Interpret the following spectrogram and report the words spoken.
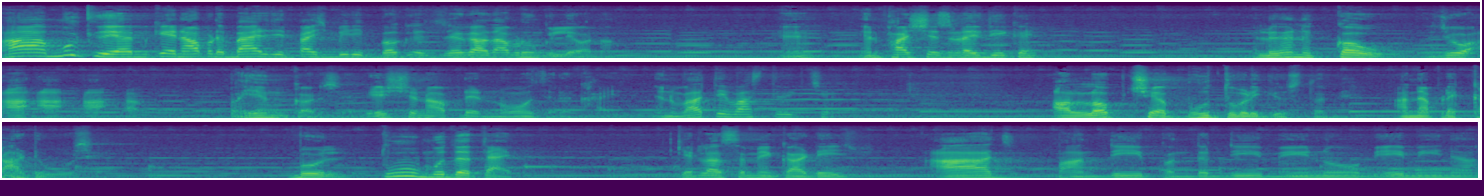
હા, મૂક્યું એમ કે આપણે બહાર જઈને પાછી બીડી જગા આપણે શું લેવાના. હે? એને ફાંસી ચડાવી દે કઈ? એટલે એને કહું, જો આ આ આ ભયંકર છે, વેસન આપણે નો જ રખાય. એને વાત એ વાસ્તવિક છે. આ લપ છે, ભૂત વળી ગયું તને. આને આપણે કાઢવું છે. બોલ, તું મુદત આપ. કેટલા સમય કાઢીશ? આજ પાંચ દી પંદર દી, મહિનો, બે મહિના?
